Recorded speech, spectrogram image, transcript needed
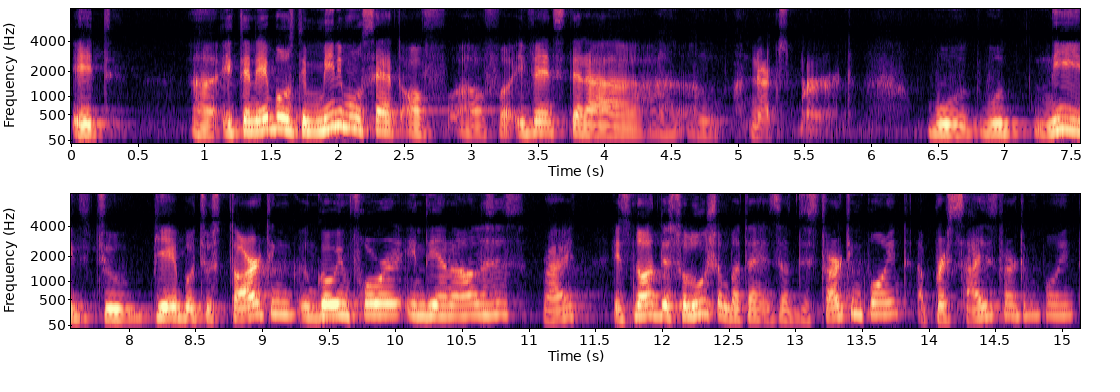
It, uh, it enables the minimum set of, of events that a, an expert would, would need to be able to start in, going forward in the analysis, right? It's not the solution, but it's the starting point, a precise starting point.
